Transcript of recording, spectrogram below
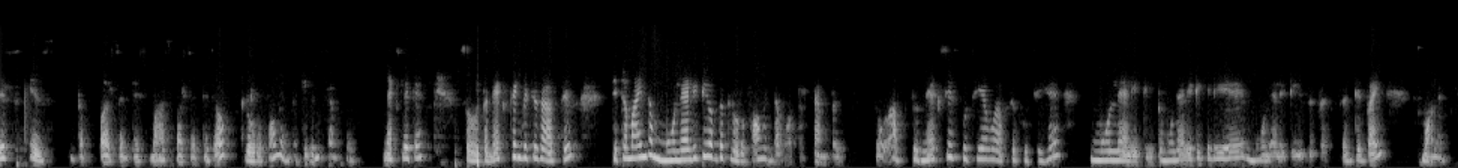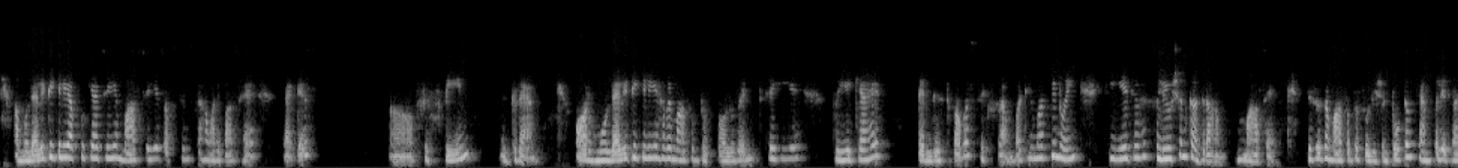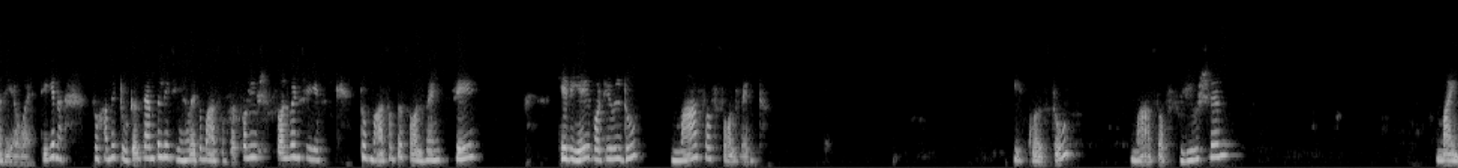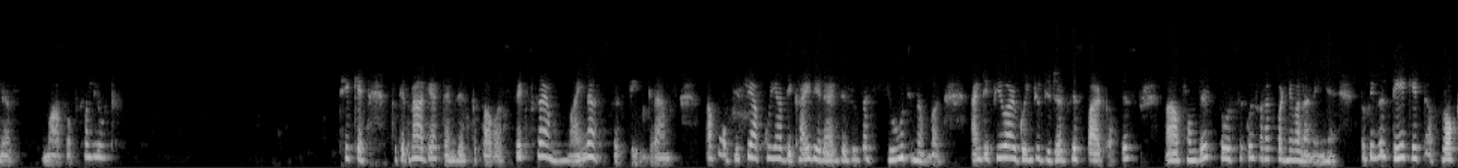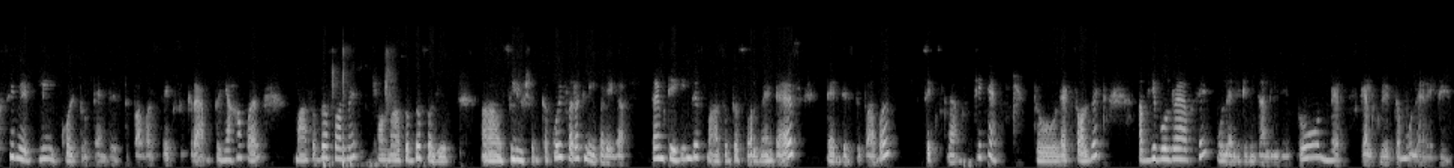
this is the percentage mass percentage of chloroform in the given sample. Next later. So the next thing which is asked is determine the molality of the chloroform in the water sample. तो अब जो next चीज़ पूछी है, वो आपसे पूछी है molality तो मोलैलिटी के लिए molality is represented by small N अब मोलैलिटी के लिए आपको क्या चाहिए? मास चाहिए सब्सटेंस का हमारे पास है दैट इज़ फिफ्टीन ग्राम और मोलैलिटी के लिए हमें मास ऑफ़ द सॉल्वेंट चाहिए तो ये क्या है? Ten raised power six gram but you must be knowing कि ये जो है सोल्यूशन का ग्राम मास है. This is the mass of the solution total sample इतना दिया हुआ है, ठीक है ना? तो हमें टोटल सैंपल नहीं चाहिए, हमें तो mass of the solution solvent चाहिए। तो मास ऑफ़ द सॉल्वेंट से, के लिए what you will do mass of solvent equals to mass of solution minus mass of solute ठीक है तो कितना आ गया? Ten raise to power six gram minus fifteen gram अब ऑब्वियसली आपको यहाँ दिखाई दे रहा है this is a huge number and if you are going to deduct this part of this from this तो उससे कोई फ़र्क पड़ने वाला नहीं है। तो we will take it approximately equal to ten raise to power six gram तो यहाँ पर मास ऑफ़ द सॉल्वेंट और मास ऑफ़ द सोल्यूशन का कोई फ़र्क नहीं पड़ेगा। तो I am taking this mass of the solvent as ten raise to power six gram ठीक है? तो लेट्स सॉल्व इट अब ये बोल रहा है आपसे मोलैलिटी निकाल लीजिए। तो लेट्स कैलकुलेट द मोलैलिटी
